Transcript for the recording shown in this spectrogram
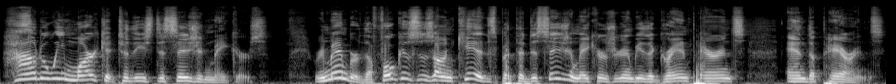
how do we market to these decision makers? Remember, the focus is on kids, but the decision makers are going to be the grandparents and the parents.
